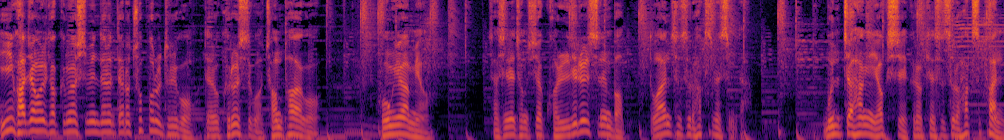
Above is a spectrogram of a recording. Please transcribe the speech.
이 과정을 겪으며 시민들은 때로 촛불을 들고 때로 글을 쓰고 전파하고 공유하며 자신의 정치적 권리를 쓰는 법 또한 스스로 학습했습니다. 문자 항의 역시 그렇게 스스로 학습한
